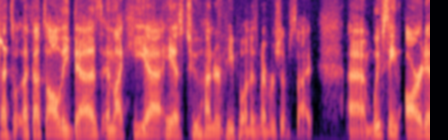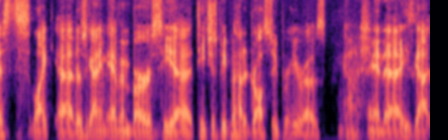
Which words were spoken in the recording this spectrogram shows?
That's what- like that's all he does, and like he uh, he has 200 people in his membership site. Um, we've seen artists like uh, there's a guy named Evan Burse. He uh, teaches people how to draw superheroes, Gosh. and uh, he's got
